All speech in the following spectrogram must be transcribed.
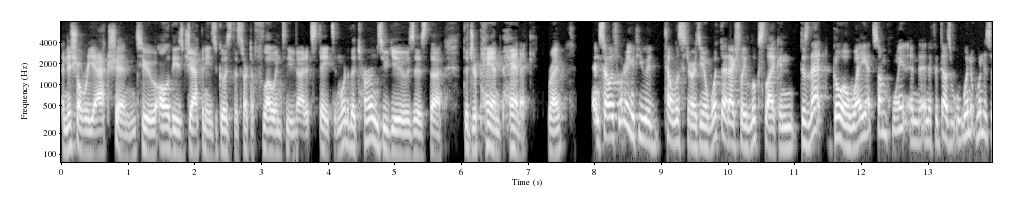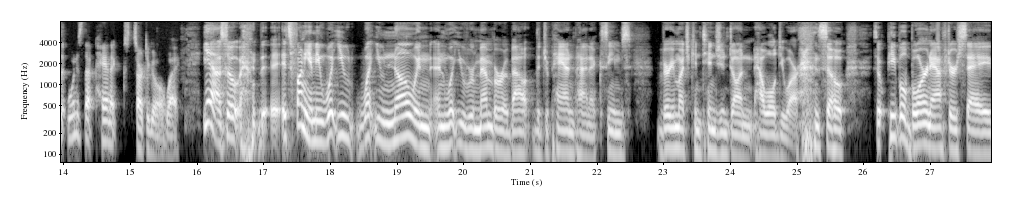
initial reaction to all of these Japanese goods that start to flow into the United States. And one of the terms you use is the, the Japan panic, right? And so I was wondering if you would tell listeners, you know, what that actually looks like, and does that go away at some point? And, and if it does, when when does it when does that panic start to go away? Yeah, so it's funny. I mean, what you what you know and and what you remember about the Japan panic seems very much contingent on how old you are. so so people born after say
